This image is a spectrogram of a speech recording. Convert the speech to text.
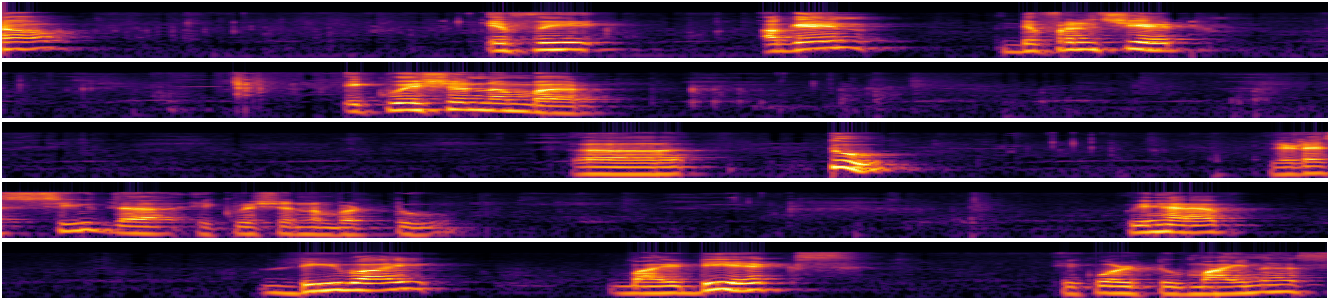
Now, if we again differentiate equation number uh, 2 let us see the equation number 2 we have dy by dx equal to minus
